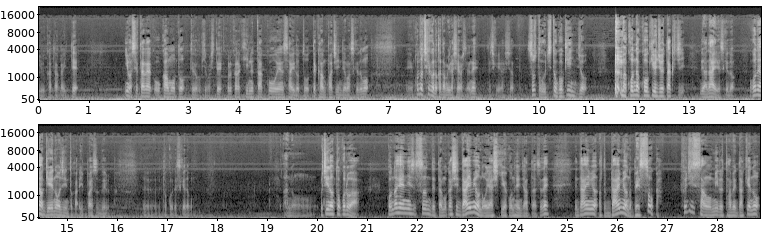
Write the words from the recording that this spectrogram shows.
いう方がいて今世田谷区岡本っていうとこ来ましてこれから絹田公園サイド通ってカンパチに出ますけども、えー、この近くの方もいらっしゃいましたよね。確かいらっしゃって。そうするとうちとご近所 まあこんな高級住宅地ではないですけどこの辺は芸能人とかいっぱい住んでる。とこですけども。あのうちのところはこの辺に住んでた昔大名のお屋敷がこの辺にあったんですね。大名あと大名の別荘か。富士山を見るためだけの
